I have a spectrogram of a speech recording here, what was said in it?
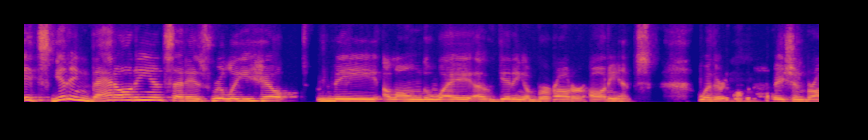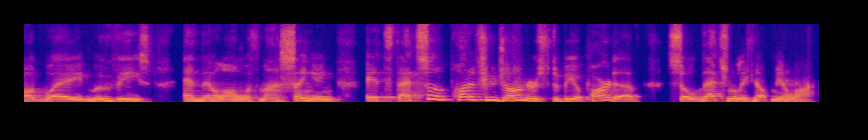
it's getting that audience that has really helped me along the way of getting a broader audience, whether it's mm-hmm. television, Broadway, movies, and then along with my singing, it's that's a, quite a few genres to be a part of. So that's really helped me a lot.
